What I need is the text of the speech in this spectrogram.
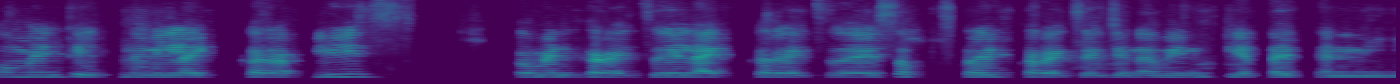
कमेंट येत नाही. लाईक करा प्लीज. कमेंट करायचंय, लाईक करायचंय, सबस्क्राईब करायचंय जे नवीन येतायत त्यांनी.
